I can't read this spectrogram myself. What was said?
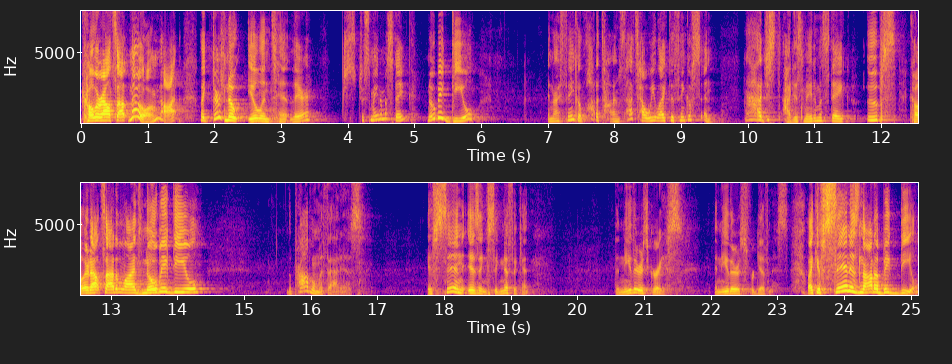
color outside? No, I'm not. Like, there's no ill intent there. Just, just made a mistake. No big deal. And I think a lot of times that's how we like to think of sin. Ah, I just, I just made a mistake. Oops, colored outside of the lines, no big deal. The problem with that is if sin isn't significant, then neither is grace and neither is forgiveness. Like if sin is not a big deal,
